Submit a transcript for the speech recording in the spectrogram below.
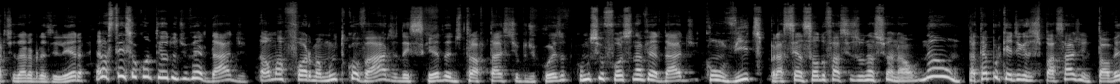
partidária brasileira, elas têm seu conteúdo de verdade. É uma forma muito covarde da esquerda de tratar esse tipo de coisa como se fosse, na verdade, convites para a ascensão do fascismo nacional. Não! Até porque, diga-se de passagem, talvez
